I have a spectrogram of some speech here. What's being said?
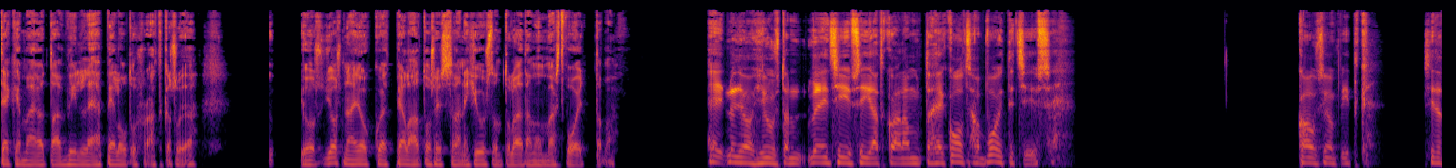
tekemään jotain villejä pelutusratkaisuja. Jos, jos nämä joukkueet pelaa tosissaan, niin Houston tulee tämän mun mielestä voittamaan. Hei, no joo, Houston vei Chiefsin jatkoajalla, mutta hei, Coltshan voitti Chiefsin. Kausi on pitkä. Siitä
